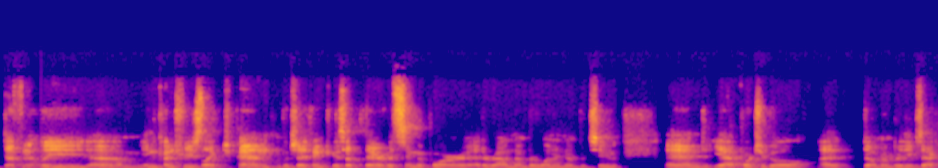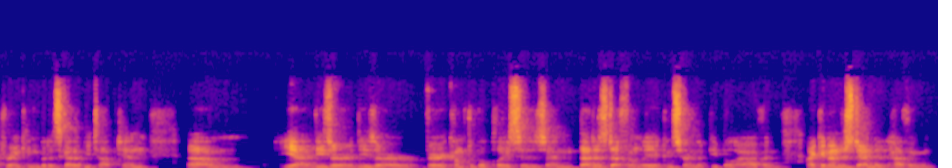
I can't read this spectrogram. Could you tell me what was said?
definitely. Um, in countries like Japan, which I think is up there with Singapore at around number one and number two and yeah, Portugal, I don't remember the exact ranking, but it's got to be top 10. Um, yeah, these are these are very comfortable places, and that is definitely a concern that people have. And I can understand it, having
